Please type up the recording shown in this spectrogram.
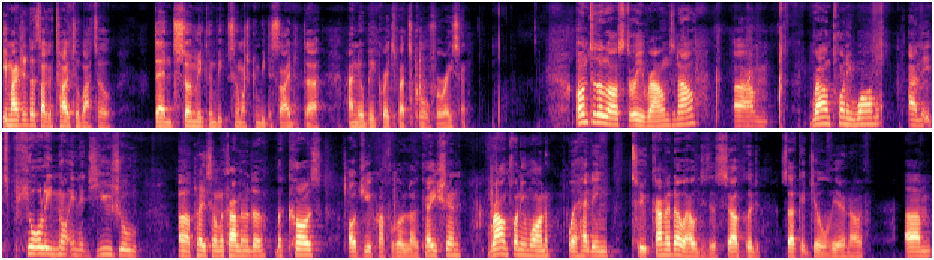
imagine there's like a title battle, then so many can be so much can be decided there, and it'll be a great spectacle for racing. On to the last three rounds now. Um, round twenty one, and it's purely not in its usual uh, place on the calendar because of geographical location. Round twenty one, we're heading to Canada. We're heading to the circuit circuit Gilles Villeneuve. Um,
